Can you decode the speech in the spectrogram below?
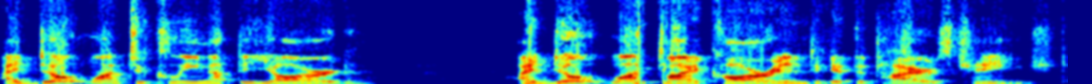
I don't want to clean up the yard. I don't want my car in to get the tires changed.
